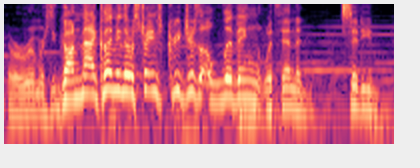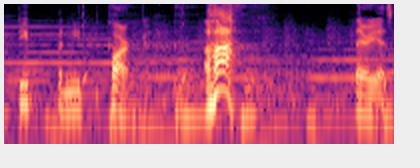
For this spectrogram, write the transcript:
There were rumors he'd gone mad, claiming there were strange creatures living within a city deep beneath the park. Aha! There he is.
